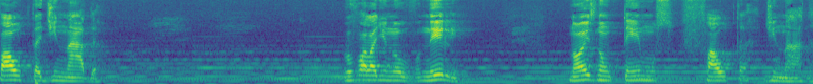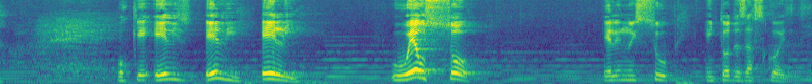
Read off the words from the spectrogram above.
falta de nada. Vou falar de novo. Nele nós não temos falta de nada. Porque ele, ele, ele, o eu sou, ele nos supre em todas as coisas.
